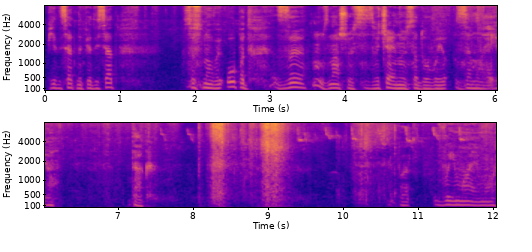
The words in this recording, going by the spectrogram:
50 на 50 сосновий опад з, ну, з нашою звичайною садовою землею. Так. Тепер виймаємо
